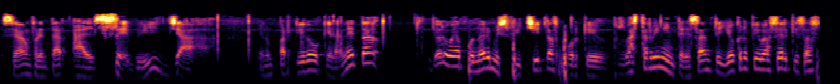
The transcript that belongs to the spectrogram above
se va a enfrentar al Sevilla en un partido que la neta yo le voy a poner mis fichitas porque pues, va a estar bien interesante. Yo creo que va a ser quizás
